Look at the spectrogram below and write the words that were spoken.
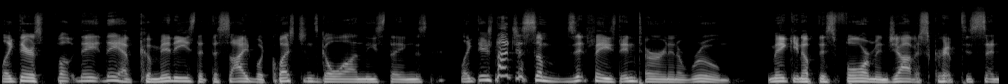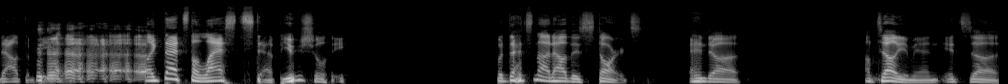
Like there's fo- they they have committees that decide what questions go on these things. Like there's not just some zit faced intern in a room making up this form in JavaScript to send out to people. like that's the last step usually. But that's not how this starts. And uh I'll tell you, man, it's uh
